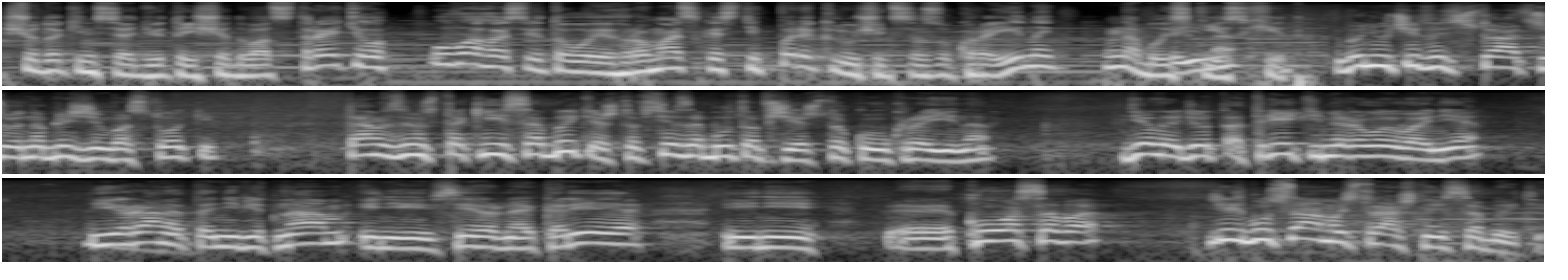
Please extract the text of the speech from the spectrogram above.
що до кінця 2023-го увага світової громадськості переключиться з України на близький Україна? схід. Вы не учитываете ситуацию на Ближнем Востоке. Там развернутся такие события, что все забудут вообще, что такое Украина. Дело идет о Третьей мировой войне. И Иран это не Вьетнам, и не Северная Корея, и не э, Косово. Здесь будут самые страшные события.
